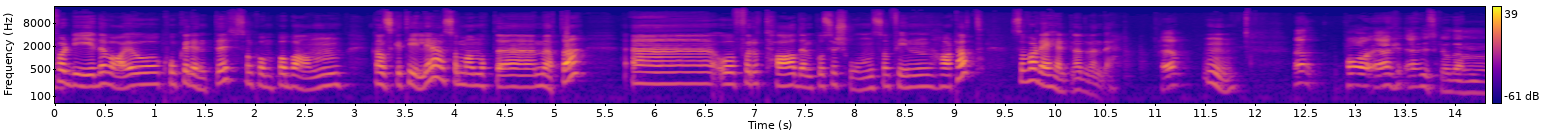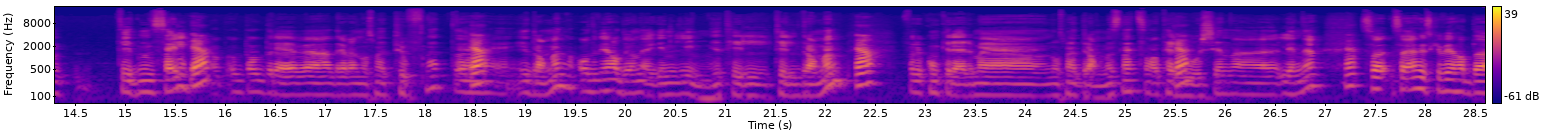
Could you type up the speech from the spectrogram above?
Fordi det var jo konkurrenter som kom på banen ganske tidlig, som man måtte møte. Eh, og for å ta den posisjonen som Finn har tatt, så var det helt nødvendig. Ja. Mm. Men på, jeg, jeg husker jo den tiden selv. Ja. Da drev, drev jeg noe som het Proffnett eh, Ja. i Drammen. Og vi hadde jo en egen linje til, til Drammen. Ja. For å konkurrere med noe som het Drammensnett, som var Telenor sin eh, linje. Ja. Så, så jeg husker vi hadde,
